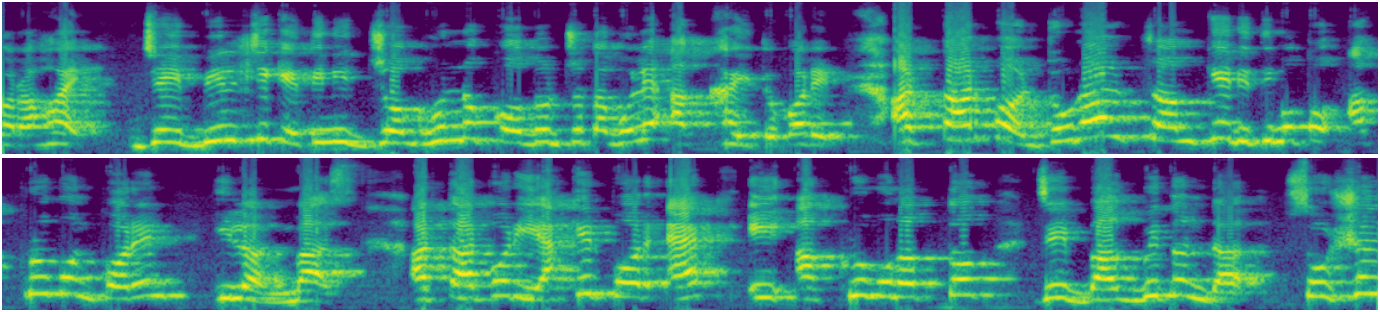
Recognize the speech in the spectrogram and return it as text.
করা হয়। যে বিলটিকে তিনি জঘন্য কদর্যতা বলে আখ্যায়িত করেন। আর তারপর ডোনাল্ড ট্রাম্পকে রীতিমতো আক্রমণ করেন ইলন মাস্ক। আর তারপরে একের পর এক এই আক্রমণাত্মক যে বাগবিতণ্ডা সোশ্যাল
